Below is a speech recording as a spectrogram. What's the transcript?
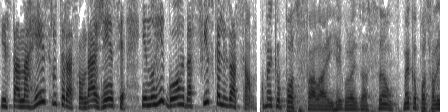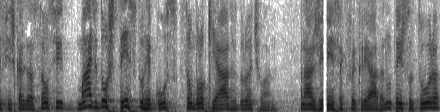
está na reestruturação da agência e no rigor da fiscalização. Como é que eu posso falar em regularização? Como é que eu posso falar em fiscalização se mais de dois terços do recurso são bloqueados durante o ano? Na agência que foi criada, não tem estrutura,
